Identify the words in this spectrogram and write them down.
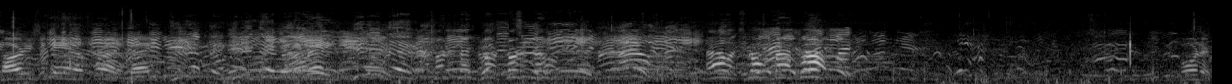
Hard as you can up front, okay? Get up there, get in there, Alex. Ready. Get in there. Turn it back up, turn it back up. Alex, go back up. Corner.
